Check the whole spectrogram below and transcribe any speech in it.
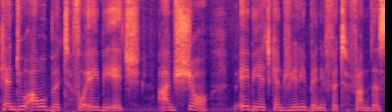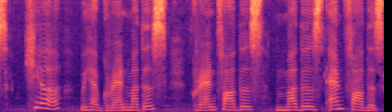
can do our bit for ABH, I'm sure ABH can really benefit from this. Here we have grandmothers, grandfathers, mothers, and fathers,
